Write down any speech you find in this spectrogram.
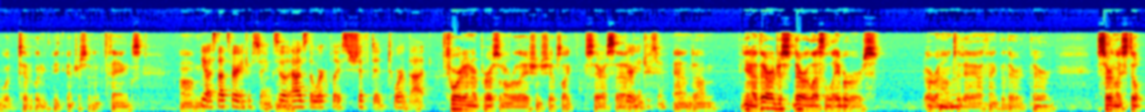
would typically be interested in things. Um, yes, that's very interesting. So mm-hmm. as the workplace shifted toward that, toward interpersonal relationships, like Sarah said, very interesting. And um, you know, there are just there are less laborers around mm-hmm. today. I think that there there are certainly still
